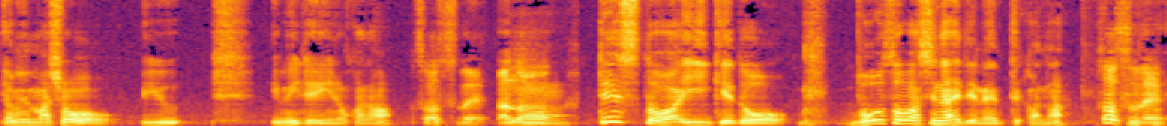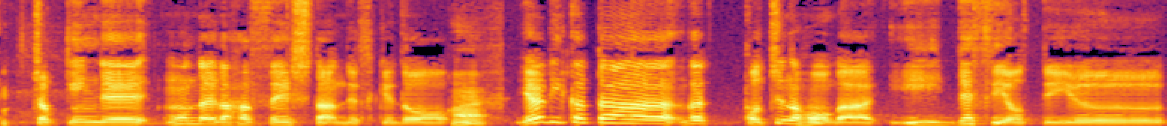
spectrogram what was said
やめましょう。いう意味でいいのかな？そうっすね。あの、うんテストはいいけど、暴走はしないでねってかな？そうっすね。直近で問題が発生したんですけど、はい。やり方がこっちの方がいいですよっていう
